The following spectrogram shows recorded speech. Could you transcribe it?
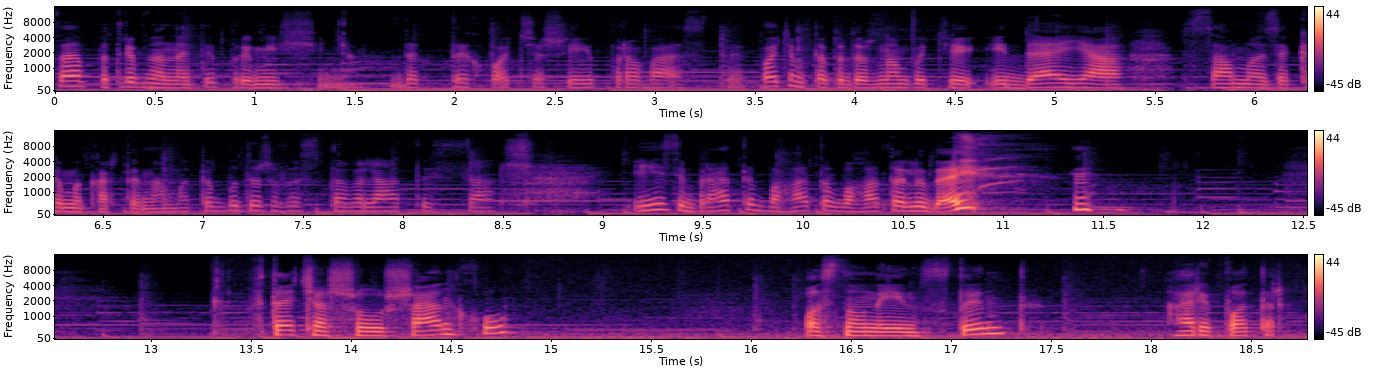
Це потрібно знайти приміщення, де ти хочеш її провести. Потім в тебе повинна бути ідея, саме з якими картинами ти будеш виставлятися, і зібрати багато-багато людей. Втеча Шоушенку, основний інстинкт Гаррі Поттер.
